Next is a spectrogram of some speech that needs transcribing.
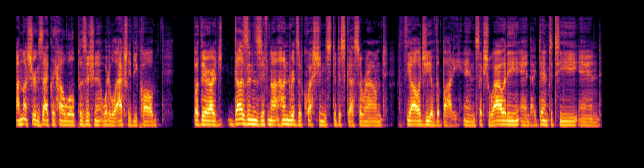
I'm not sure exactly how we'll position it, what it will actually be called, but there are dozens, if not hundreds, of questions to discuss around theology of the body and sexuality and identity and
